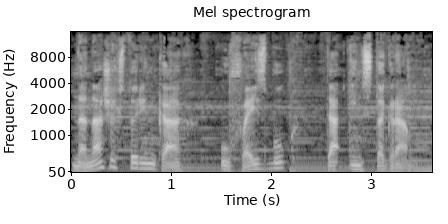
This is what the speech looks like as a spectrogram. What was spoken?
на наших сторінках у Фейсбук та Інстаграм.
